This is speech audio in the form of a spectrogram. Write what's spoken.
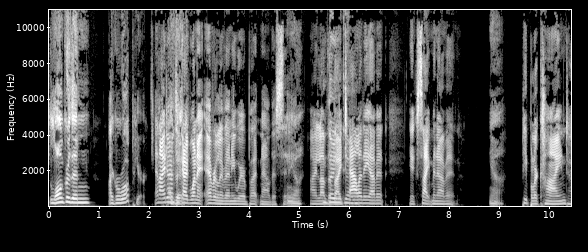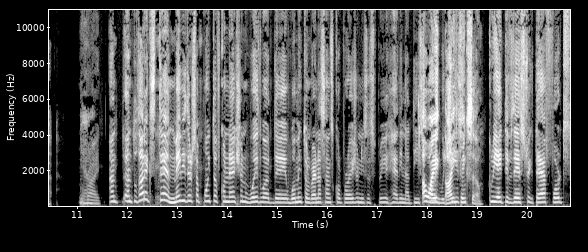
longer than I grew up here. And I don't I think think. I'd want to ever live anywhere but now this city. Yeah. I love the There vitality of it, the excitement of it. Yeah. People are kind. Yeah. Right. And and to that extent, maybe there's a point of connection with what the Wilmington Renaissance Corporation is spearheading at this Oh, I point, which I is think so. creative district efforts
